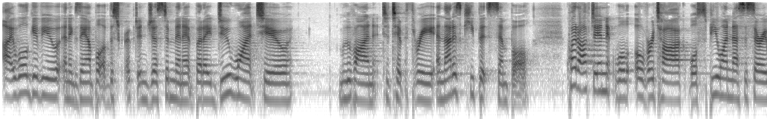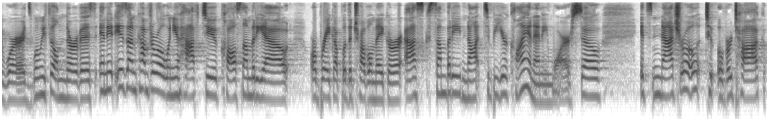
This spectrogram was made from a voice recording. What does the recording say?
I will give you an example of the script in just a minute, but I do want to move on to tip three, and that is keep it simple. Quite often, we'll overtalk, we'll spew unnecessary words when we feel nervous, and it is uncomfortable when you have to call somebody out or break up with a troublemaker or ask somebody not to be your client anymore. So it's natural to overtalk,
